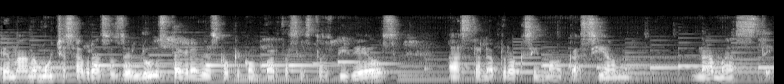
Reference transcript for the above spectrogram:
Te mando muchos abrazos de luz, te agradezco que compartas estos videos. Hasta la próxima ocasión. Namaste.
